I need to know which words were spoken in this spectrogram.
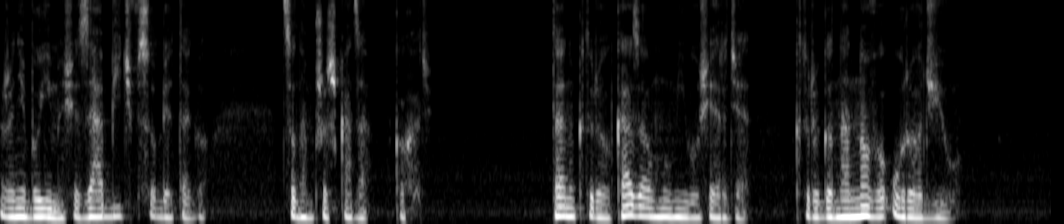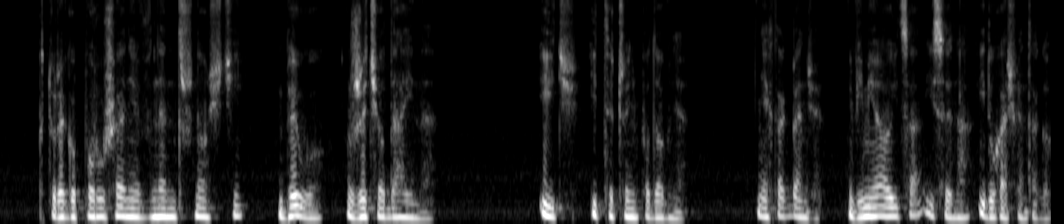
że nie boimy się zabić w sobie tego, co nam przeszkadza kochać. Ten, który okazał mu miłosierdzie, który go na nowo urodził, którego poruszenie wnętrzności było życiodajne. Idź i ty czyń podobnie. Niech tak będzie. W imię Ojca i Syna i Ducha Świętego.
